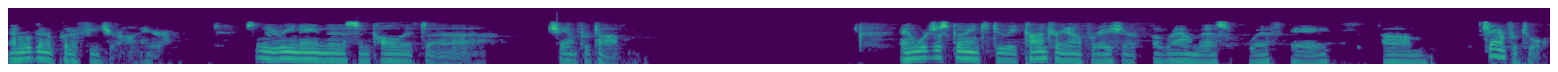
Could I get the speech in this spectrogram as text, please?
and we're going to put a feature on here. So let me rename this and call it uh, chamfer top and we're just going to do a contouring operation around this with a um, chamfer tool.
